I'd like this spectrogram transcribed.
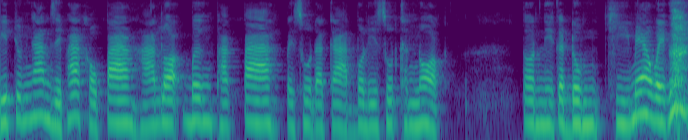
วิดจุนงานสิพาเขาป่าหาเลาะเบิงผักป่าไปสูดอากาศบริสุทธิ์ข้างนอก ตอนนี้ก็ดมขี้แมวไว้ก่อน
